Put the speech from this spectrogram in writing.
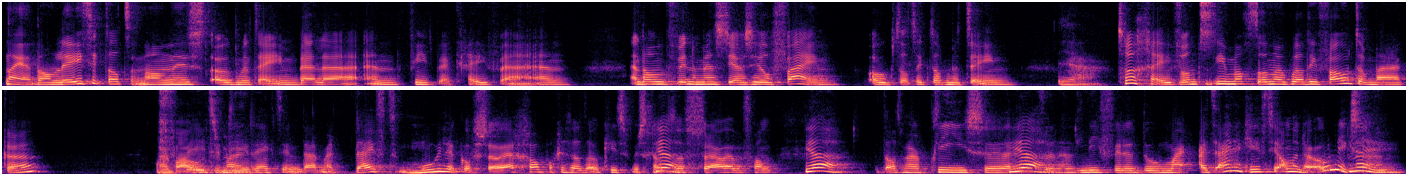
Nou ja, dan lees ik dat en dan is het ook meteen bellen en feedback geven. En, en dan vinden mensen het juist heel fijn ook dat ik dat meteen ja. teruggeef. Want je mag dan ook wel die fouten maken. Maar Fout, beter maar- direct inderdaad. Maar het blijft moeilijk of zo. Hè? Grappig is dat ook iets misschien Ja. als we als vrouw hebben van... Ja, dat maar pleasen en, Ja. het, en het lief willen doen. Maar uiteindelijk heeft die ander daar ook niks aan. nee.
